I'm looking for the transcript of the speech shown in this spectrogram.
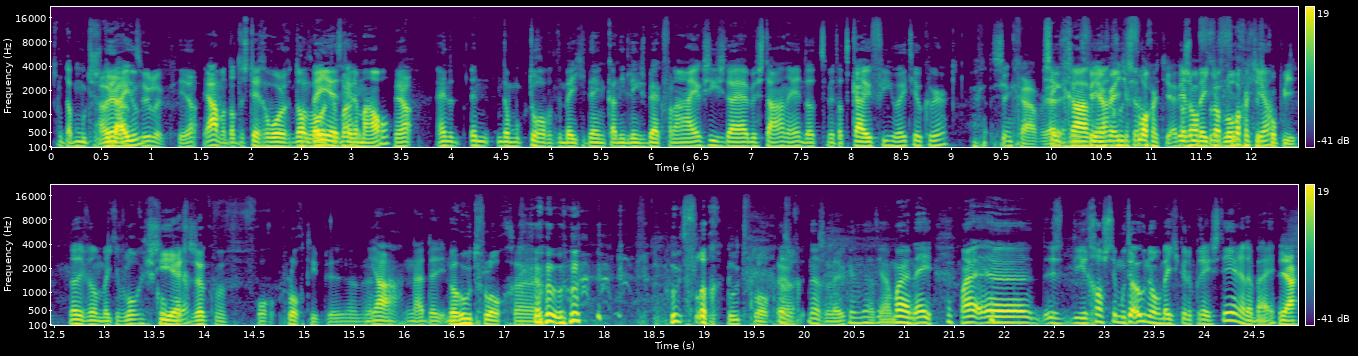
Dat moeten ze Oh ja, erbij doen. natuurlijk. Ja. Ja, want dat is tegenwoordig, dan Dat ben je het erbij. helemaal. Ja. En, dat- en dan moet ik toch altijd een beetje denken aan die linksback van Ajax die ze daar hebben staan. Hè? Dat, met dat kuifie, hoe heet die ook weer? Zinkgraven. Zinkgraven, ja. ja, Een beetje vloggertje. Dat Die is een beetje wel een vloggertje, ja. vloggertjeskopie. Dat heeft wel een beetje vlogjes. Zie je ergens ook een vlog, vlogtype. Een, Ja, nou, de, Een hoedvlog. eh goed vlog. hoedvlog, Dat ja. is, dat is leuk inderdaad, ja. Maar nee, maar eh, dus die gasten moeten ook nog een beetje kunnen presteren daarbij. Ja,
